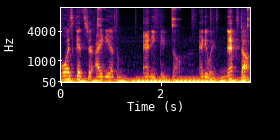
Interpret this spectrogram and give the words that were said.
always gets their ideas from anything. So, anyways, next up.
